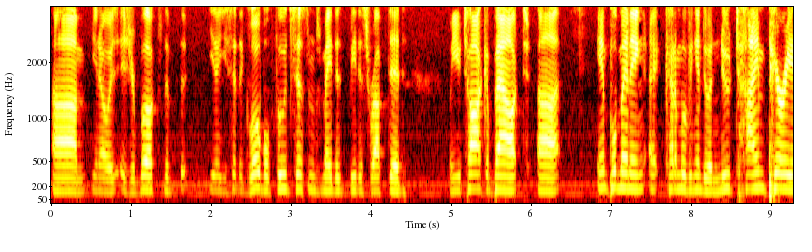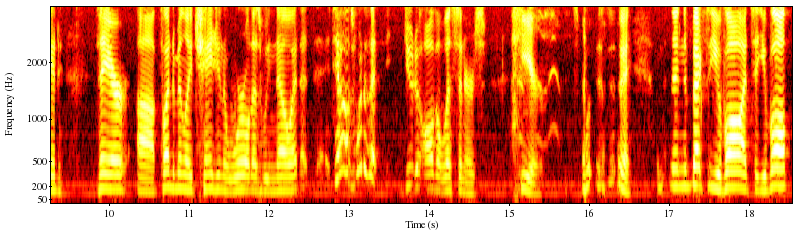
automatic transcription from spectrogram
um, you know, is, is your book. The, the, you know, you said the global food systems may be disrupted. When you talk about uh, implementing, uh, kind of moving into a new time period, there, uh, fundamentally changing the world as we know it. Tell us what does that do to all the listeners here? okay, then back to Yuval. I'd say Yuval.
